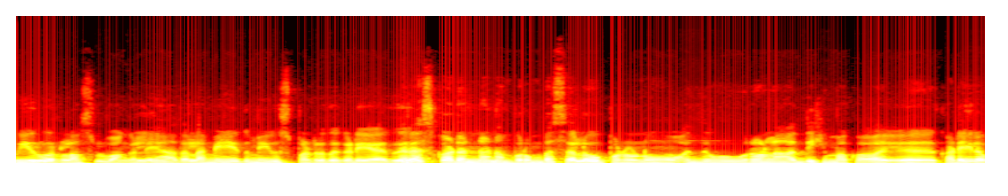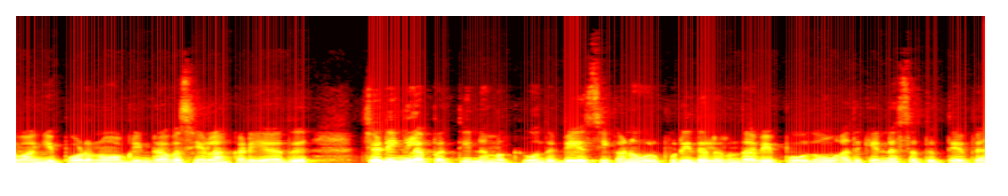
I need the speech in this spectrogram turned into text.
உயிர் உரம்லாம் சொல்லுவாங்க இல்லையா? அதெல்லாமே எதுவுமே யூஸ் பண்ணுறது கிடையாது. டெரஸ் கார்டன்னா நம்ம ரொம்ப செலவு பண்ணணும். அந்த உரம்லாம் அதிகமாக கா கடையில் வாங்கி போடணும் அப்படின்ற அவசியம்லாம் கிடையாது. செடிங்களை பற்றி நமக்கு அந்த பேசிக்கான ஒரு புரிதல் இருந்தாவே போதும். அதுக்கு என்ன சத்து தேவை?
